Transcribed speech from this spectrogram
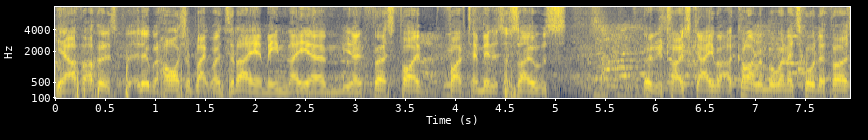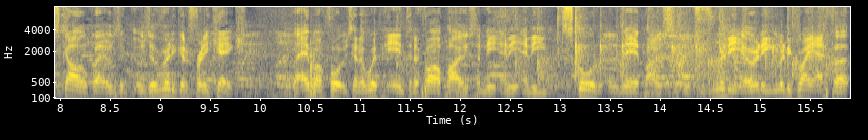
Yeah, I, thought, it was a little bit harsh on Blackburn today. I mean, they, um, you know, first five, five, ten minutes or so, it was a really close game. I can't remember when they scored their first goal, but it was a, it was a really good free kick. But everyone thought he was going to whip it into the far post, and he, and he, and he scored at the near post, which was really a really, really great effort.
